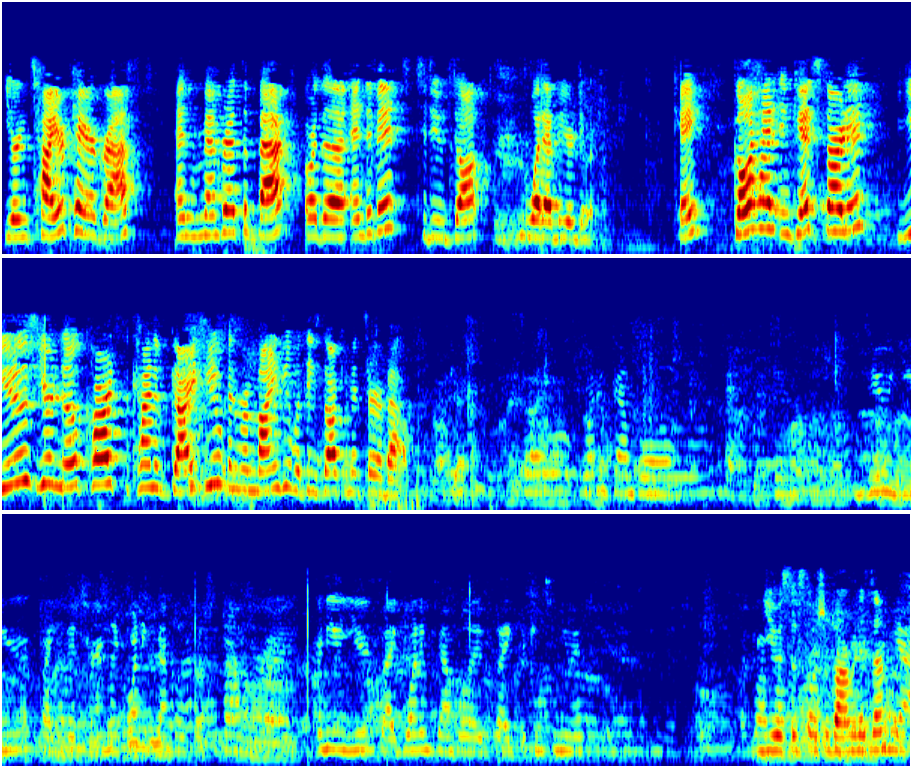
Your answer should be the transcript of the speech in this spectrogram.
your entire paragraph, and remember at the back or the end of it to do doc whatever you're doing. Okay? Go ahead and get started. Use your note cards to kind of guide you and remind you what these documents are about. Okay. So, what example Do you use like the term like one example is social Darwinism, or do you use like one example is like the continuous? Use of social Darwinism. Yeah.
